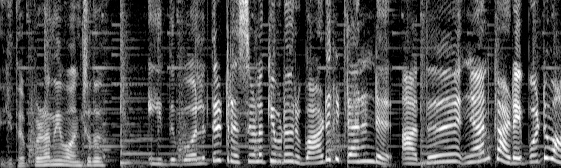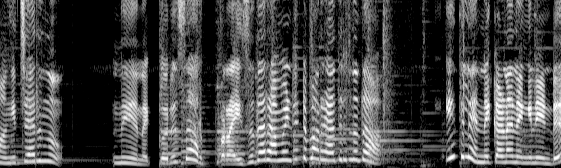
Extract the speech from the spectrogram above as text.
ഇതെപ്പോഴാ നീ വാങ്ങിച്ചത്? ഇതുപോലത്തെ ഡ്രസ്സുകളൊക്കെ ഇവിടെ ഒരുപാട് കിട്ടാനുണ്ട്. അത് ഞാൻ കടയിൽ പോയിട്ട് വാങ്ങിച്ചായിരുന്നു. നിനക്കൊരു സർപ്രൈസ് തരാൻ വേണ്ടിട്ട് പറയാതിരുന്നതാ. ഇതിൽ എന്നെ കാണാൻ എങ്ങനെയുണ്ട്?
